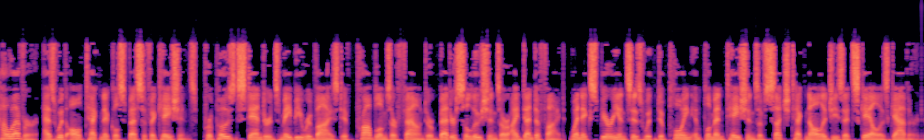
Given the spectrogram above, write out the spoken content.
However, as with all technical specifications, proposed standards may be revised if problems are found or better solutions are identified, when experiences with deploying implementations of such technologies at scale is gathered.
